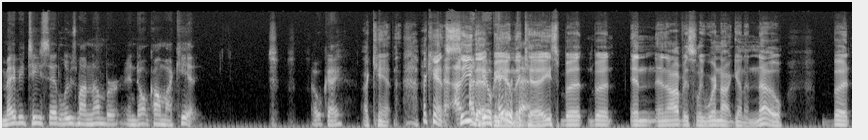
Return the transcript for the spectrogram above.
maybe Tee said lose my number and don't call my kid. Okay, I can't I can't see I, that be okay being the that. case, but but and and obviously we're not going to know, but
